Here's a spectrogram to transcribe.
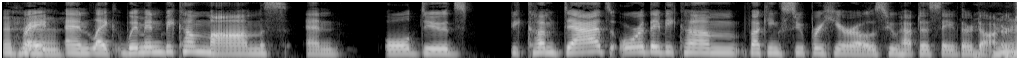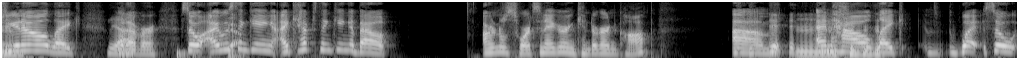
right? Mhm. And like women become moms and old dudes become dads or they become fucking superheroes who have to save their daughters. Mhm. You know, like Yeah. whatever. So I was Yeah. thinking I kept thinking about Arnold Schwarzenegger in Kindergarten Cop. Um Mm. and how like what so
